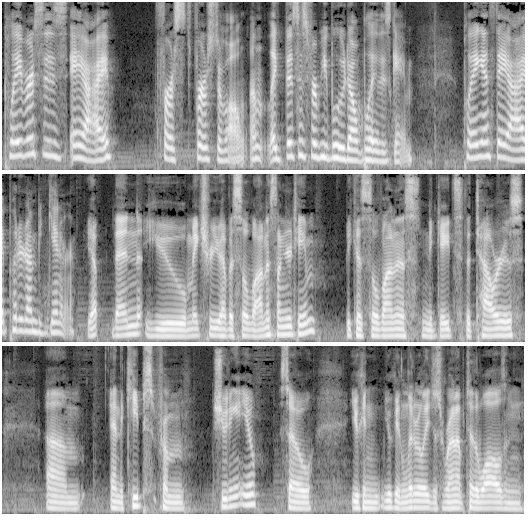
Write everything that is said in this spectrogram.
play versus AI first. First of all, um, like this is for people who don't play this game. Play against AI. Put it on beginner. Yep. Then you make sure you have a Sylvanas on your team because Sylvanas negates the towers um, and the keeps from shooting at you. So you can you can literally just run up to the walls and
